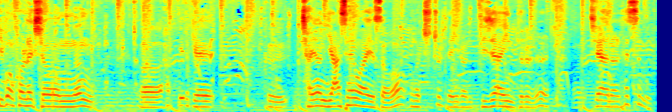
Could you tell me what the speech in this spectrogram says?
이번 컬렉션은 어, 이렇게 그 자연 야생화에서 추출된 이런 디자인들을 어, 제안을 했습니다.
